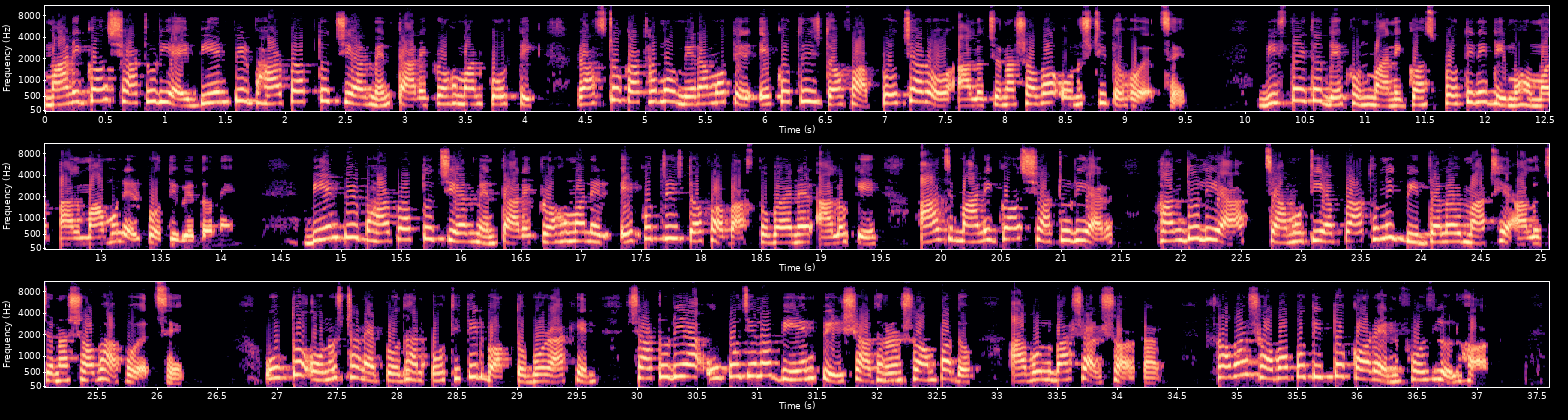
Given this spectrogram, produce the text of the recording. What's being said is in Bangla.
মানিকগঞ্জ সাটুরিয়ায় বিএনপির ভারপ্রাপ্ত চেয়ারম্যান তারেক রহমান কর্তৃক রাষ্ট্র কাঠামো মেরামতের একত্রিশ দফা প্রচার ও আলোচনা সভা অনুষ্ঠিত হয়েছে। বিস্তারিত দেখুন মানিকগঞ্জ প্রতিনিধি মোহাম্মদ আল মামুনের প্রতিবেদনে। বিএনপির ভারপ্রাপ্ত চেয়ারম্যান তারেক রহমানের একত্রিশ দফা বাস্তবায়নের আলোকে আজ মানিকগঞ্জ সাটুরিয়ার হান্দুলিয়া চামুটিয়া প্রাথমিক বিদ্যালয় মাঠে আলোচনা সভা হয়েছে। উক্ত অনুষ্ঠানে প্রধান অতিথির বক্তব্য রাখেন সাটুরিয়া উপজেলা বিএনপির সাধারণ সম্পাদক আবুল বাশার সরকার। সভায় সভাপতিত্ব করেন ফজলুল হক।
